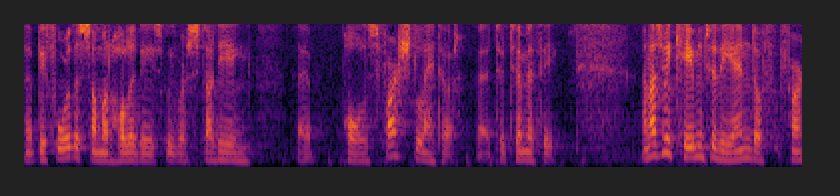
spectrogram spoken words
uh, before the summer holidays, we were studying uh, Paul's first letter uh, to Timothy. And as we came to the end of 1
